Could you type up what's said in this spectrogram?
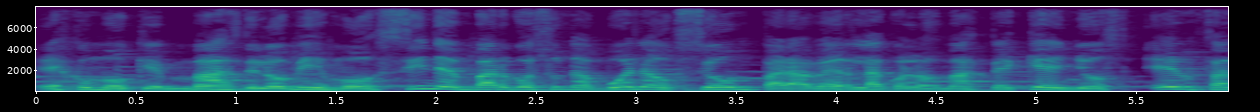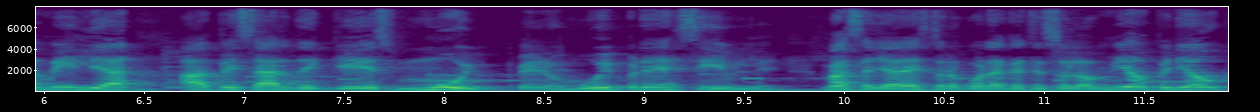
es como que más de lo mismo, sin embargo es una buena opción para verla con los más pequeños en familia a pesar de que es muy, pero muy predecible. Más allá de esto recuerda que esta es solo mi opinión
